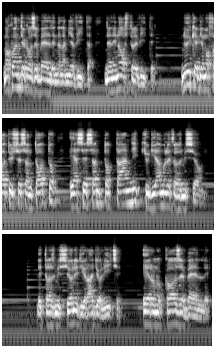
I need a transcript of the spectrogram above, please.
Ma quante cose belle nella mia vita, nelle nostre vite. Noi che abbiamo fatto il 68 e a 68 anni chiudiamo le trasmissioni. Le trasmissioni di Radio Alice erano cose belle,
